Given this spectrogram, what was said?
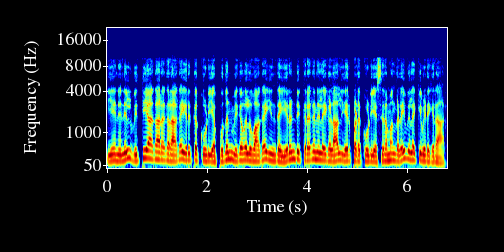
ஏனெனில் வித்தியாகாரகராக இருக்கக்கூடிய புதன் மிகவலுவாக இந்த இரண்டு கிரகநிலைகளால் ஏற்படக்கூடிய சிரமங்களை விலக்கிவிடுகிறார்.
